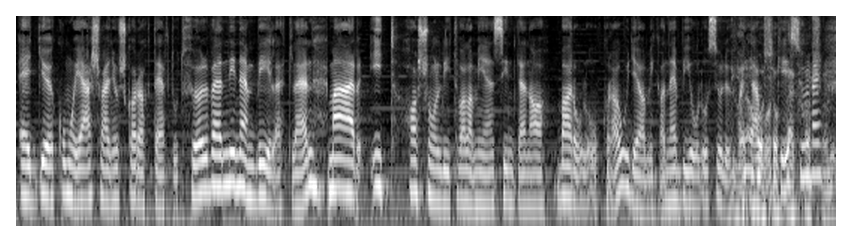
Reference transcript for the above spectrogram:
egy komoly ásványos karakter tud fölvenni, nem véletlen. Már itt hasonlít valamilyen szinten a barolókra, ugye, amik a nebióló szőlőfajtából készülnek. Ahhoz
